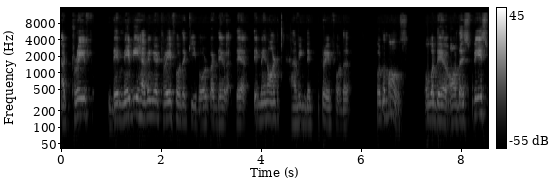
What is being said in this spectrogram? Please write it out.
a tray they may be having a tray for the keyboard, but they they they may not having the tray for the for the mouse over there or the space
